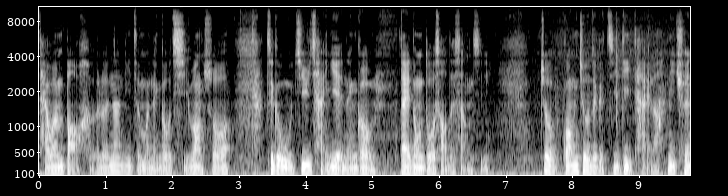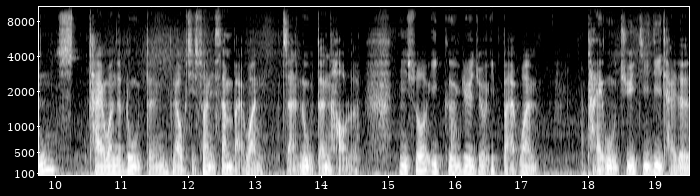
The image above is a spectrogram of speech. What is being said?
台湾饱和了。那你怎么能够期望说这个五 G 产业能够带动多少的商机？就光就这个基地台啦，你全。台湾的路灯了不起，算你三百万盏路灯好了。你说一个月就一百万台五 G 基地台的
